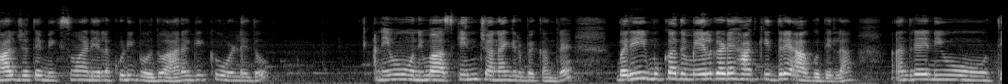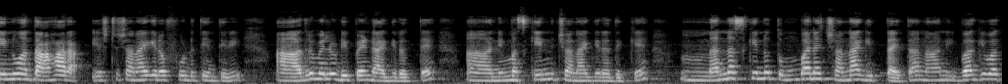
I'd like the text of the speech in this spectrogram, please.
ಹಾಲ್ ಜೊತೆ ಮಿಕ್ಸ್ ಮಾಡಿ ಎಲ್ಲ ಕುಡಿಬಹುದು ಆರೋಗ್ಯಕ್ಕೂ ಒಳ್ಳೇದು. ನೀವು ನಿಮ್ಮ ಸ್ಕಿನ್ ಚೆನ್ನಾಗಿರ್ಬೇಕಂದ್ರೆ ಬರೀ ಮುಖದ ಮೇಲ್ಗಡೆ ಹಾಕಿದ್ರೆ ಆಗುದಿಲ್ಲ. ಅಂದ್ರೆ ನೀವು ತಿನ್ನುವಂತ ಆಹಾರ, ಎಷ್ಟು ಚೆನ್ನಾಗಿರೋ ಫುಡ್ ತಿಂತೀರಿ ಅದ್ರ ಮೇಲೂ ಡಿಪೆಂಡ್ ಆಗಿರುತ್ತೆ. ನಿಮ್ಮ ಸ್ಕಿನ್ ಚೆನ್ನಾಗಿರೋದಕ್ಕೆ. ನನ್ನ ಸ್ಕಿನ್ ತುಂಬಾನೇ ಚೆನ್ನಾಗಿತ್ತಾಯ್ತಾ? ನಾನು ಇವಾಗ ಇವಾಗ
